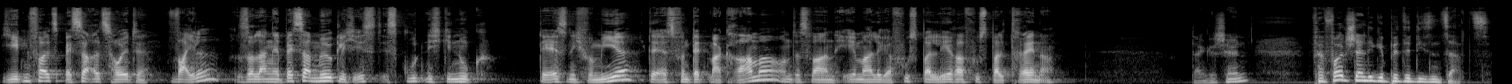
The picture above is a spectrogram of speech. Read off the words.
Jedenfalls besser als heute, weil solange besser möglich ist, ist gut nicht genug. Der ist nicht von mir, der ist von Detmar Kramer und das war ein ehemaliger Fußballlehrer, Fußballtrainer. Dankeschön. Vervollständige bitte diesen Satz.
